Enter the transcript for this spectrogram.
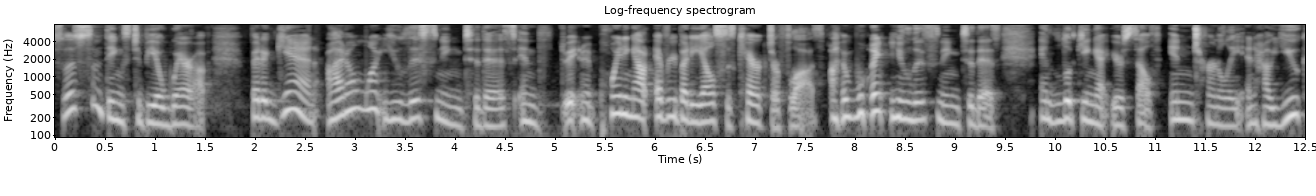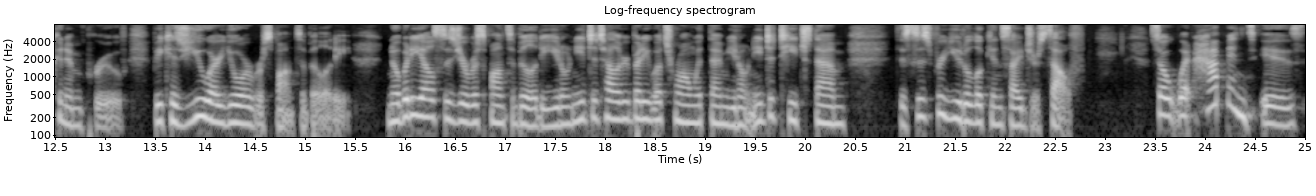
So there's some things to be aware of. But again, I don't want you listening to this and, and, pointing out everybody else's character flaws. I want you listening to this and looking at yourself internally and how you can improve because you are your responsibility. Nobody else is your responsibility. You don't need to tell everybody what's wrong with them. You don't need to teach them. This is for you to look inside yourself. So what happens is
